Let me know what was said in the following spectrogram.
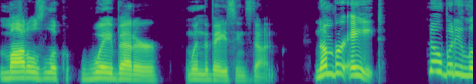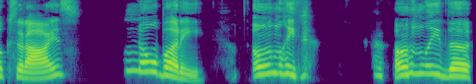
models look way better when the basing's done. Number eight, nobody looks at eyes. Nobody. Only only the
